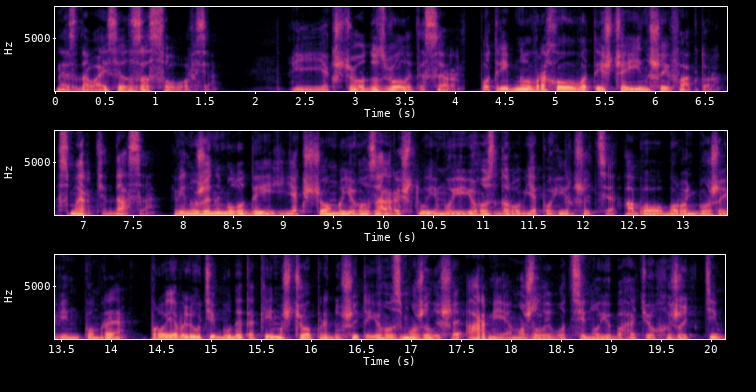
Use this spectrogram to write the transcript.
Не здавайся, засовався. І якщо дозволите, сер, потрібно враховувати ще інший фактор смерть Даса. Він уже не молодий, якщо ми його заарештуємо і його здоров'я погіршиться, або, боронь Боже, він помре. Прояв люті буде таким, що придушити його зможе лише армія, можливо, ціною багатьох життів.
